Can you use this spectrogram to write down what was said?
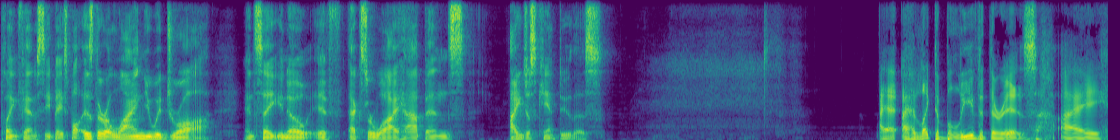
playing fantasy baseball? Is there a line you would draw and say, you know, if X or Y happens, I just can't do this? I I'd like to believe that there is. I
